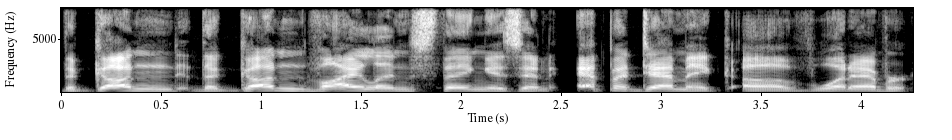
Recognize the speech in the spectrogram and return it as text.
The gun the gun violence thing is an epidemic of whatever.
